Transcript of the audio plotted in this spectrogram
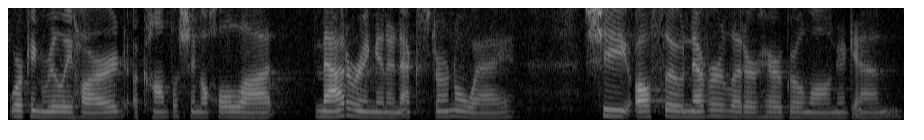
working really hard, accomplishing a whole lot, mattering in an external way, she also never let her hair grow long again.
